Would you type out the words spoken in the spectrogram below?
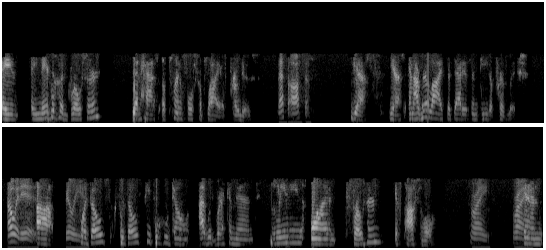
a a neighborhood grocer that has a plentiful supply of produce. That's awesome. Yes, yes, and I realize that that is indeed a privilege. Oh, it is. Uh, really for is. those for those people who don't, I would recommend leaning on frozen if possible. Right. Right. And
